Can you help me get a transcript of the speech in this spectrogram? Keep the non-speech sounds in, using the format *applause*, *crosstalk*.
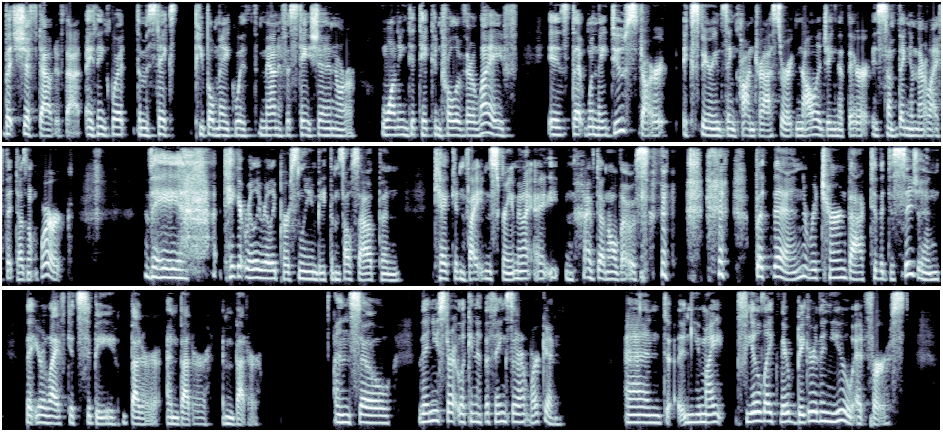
but shift out of that. I think what the mistakes people make with manifestation or wanting to take control of their life is that when they do start experiencing contrast or acknowledging that there is something in their life that doesn't work, they take it really, really personally and beat themselves up and kick and fight and scream. And I, I I've done all those. *laughs* but then return back to the decision that your life gets to be better and better and better. And so then you start looking at the things that aren't working. And you might feel like they're bigger than you at first,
